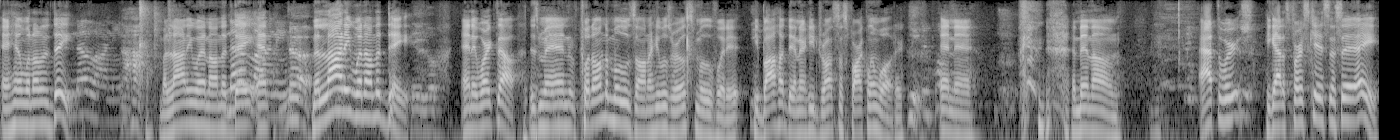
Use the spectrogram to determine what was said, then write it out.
and him went on a date. Nalani. Milani went on a date and. Nalani went on a date. And it worked out. This man put on the moves on her. He was real smooth with it. He bought her dinner. He drank some sparkling water. And then, and then, um, afterwards, he got his first kiss and said, "Hey,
